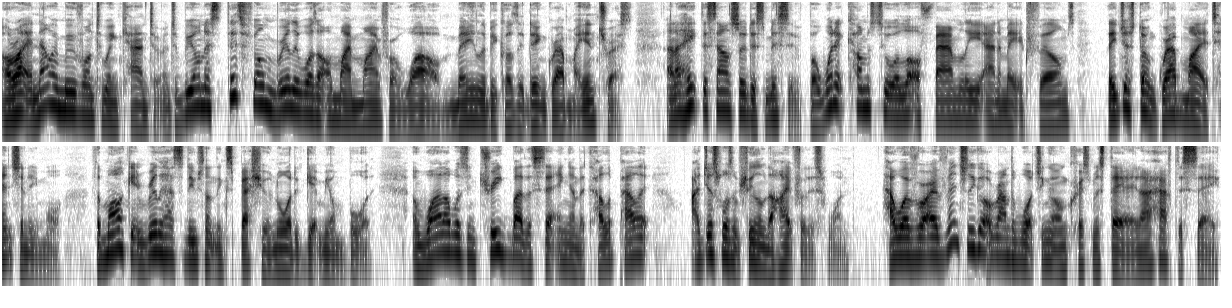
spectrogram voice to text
Alright, and now we move on to Encanto, and to be honest, this film really wasn't on my mind for a while, mainly because it didn't grab my interest. And I hate to sound so dismissive, but when it comes to a lot of family animated films, they just don't grab my attention anymore. The marketing really has to do something special in order to get me on board. And while I was intrigued by the setting and the color palette, I just wasn't feeling the hype for this one. However, I eventually got around to watching it on Christmas Day, and I have to say,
